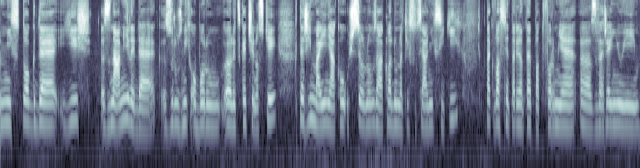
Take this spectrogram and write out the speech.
místo, kde již známí lidé z různých oborů lidské činnosti, kteří mají nějakou už silnou základu na těch sociálních sítích, tak vlastně tady na té platformě zveřejňují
